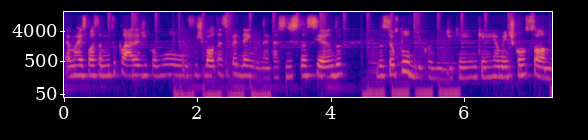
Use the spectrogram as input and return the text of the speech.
é uma resposta muito clara de como o futebol está se perdendo, né? Está se distanciando do seu público, de quem, quem realmente consome.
